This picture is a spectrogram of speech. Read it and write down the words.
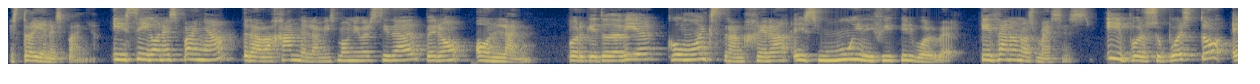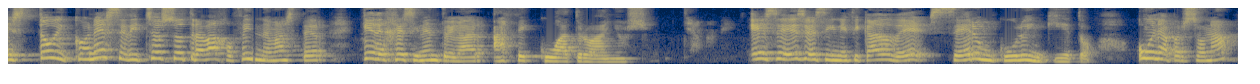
estoy en España. Y sigo en España trabajando en la misma universidad, pero online, porque todavía como extranjera es muy difícil volver. Quizá en unos meses. Y por supuesto, estoy con ese dichoso trabajo fin de máster que dejé sin entregar hace cuatro años. Ese es el significado de ser un culo inquieto. Una persona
